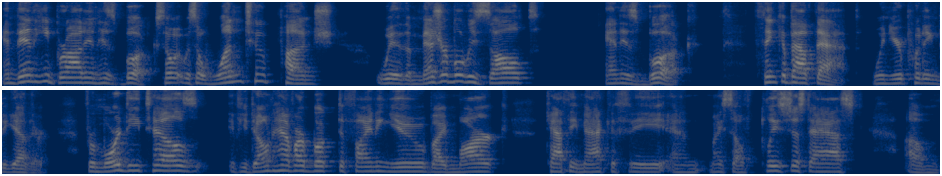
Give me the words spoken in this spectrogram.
And then he brought in his book. So it was a one two punch with a measurable result and his book. Think about that when you're putting together. For more details, if you don't have our book, Defining You by Mark, Kathy McAfee, and myself, please just ask. Um,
